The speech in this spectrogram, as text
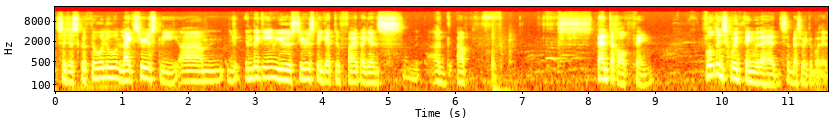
such as Cthulhu. Like seriously, um, in the game you seriously get to fight against a, a tentacle thing, floating squid thing with a head. Is the best way to put it.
